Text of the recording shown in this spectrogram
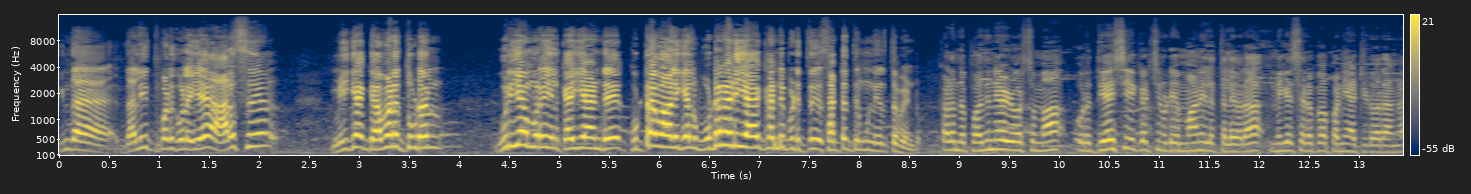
இந்த தலித் படுகொலையை அரசு மிக கவனத்துடன் உரிய முறையில் கையாண்டு குற்றவாளிகள் உடனடியாக கண்டுபிடித்து சட்டத்தின் முன் நிறுத்த வேண்டும். கடந்த பதினேழு வருஷமா ஒரு தேசிய கட்சியினுடைய மாநில தலைவரா மிக சிறப்பாக பணியாற்றிட்டு வராங்க.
